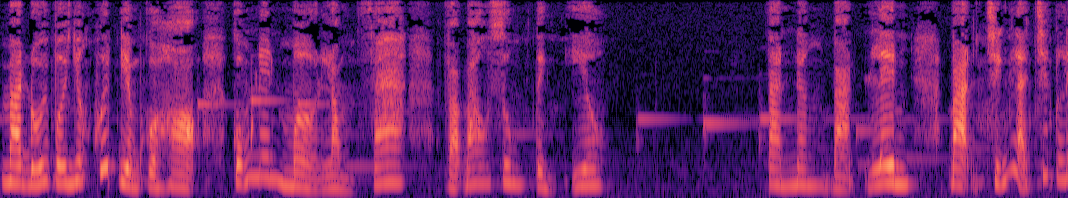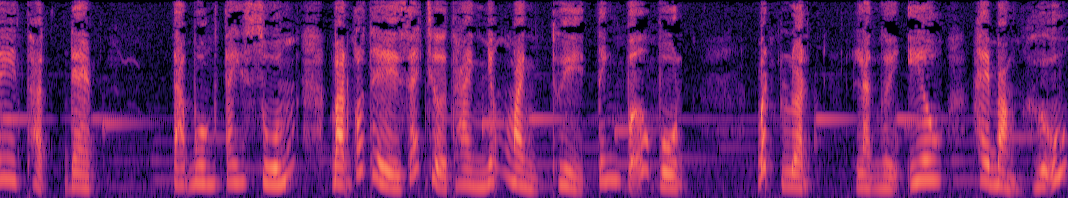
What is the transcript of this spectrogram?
mà đối với những khuyết điểm của họ cũng nên mở lòng ra và bao dung tình yêu. Ta nâng bạn lên, bạn chính là chiếc ly thật đẹp. Ta buông tay xuống, bạn có thể sẽ trở thành những mảnh thủy tinh vỡ vụn. Bất luận là người yêu hay bằng hữu,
